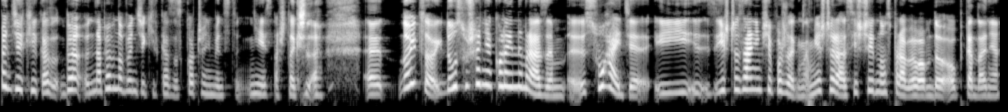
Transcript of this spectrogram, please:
Będzie kilka kilka, na pewno będzie kilka zaskoczeń, więc to nie jest aż tak źle. E, no i co? I do usłyszenia kolejnym razem. E, słuchajcie, i jeszcze zanim się pożegnam, jeszcze raz, jeszcze jedną sprawę mam do obgadania.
